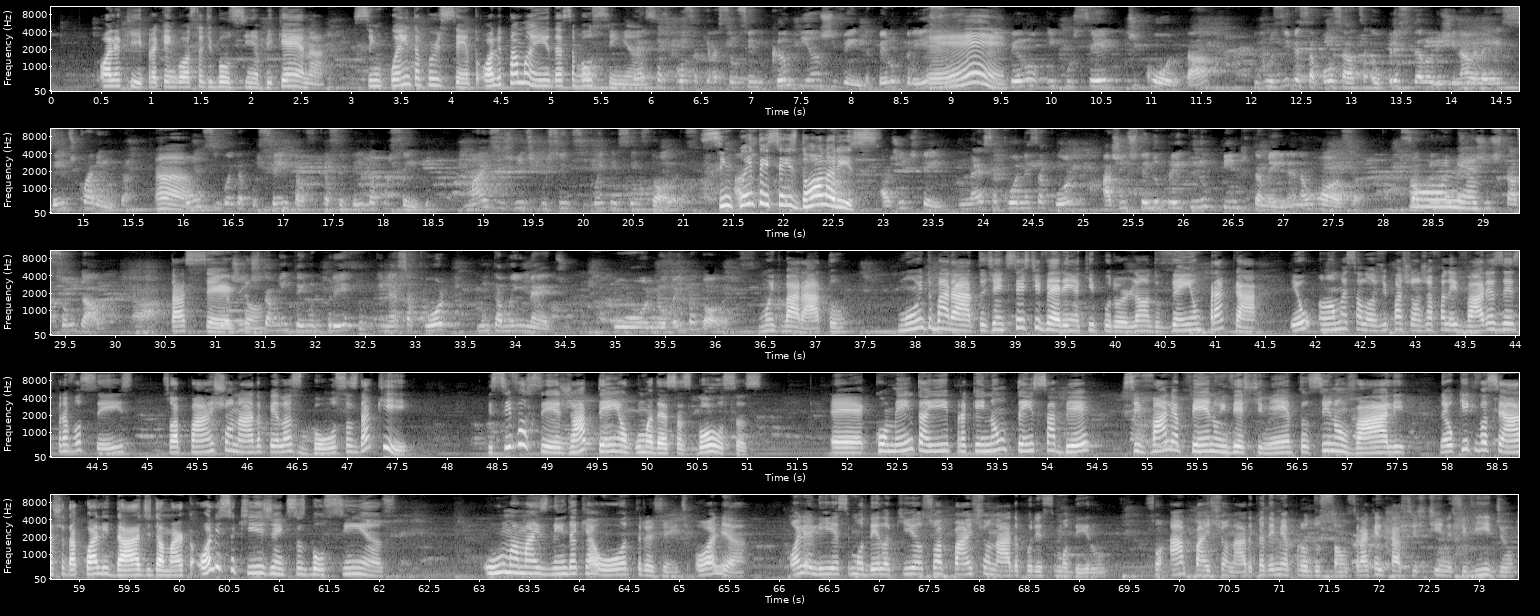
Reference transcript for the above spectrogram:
Olha aqui, para quem gosta de bolsinha pequena, 50%. Olha o tamanho dessa bolsinha. Essas bolsas aqui, elas estão sendo campeãs de venda pelo preço É. e, pelo, e por ser de couro, tá? Inclusive, essa bolsa, ela- o preço dela original ela é 140. Ah, Com 50%, ela fica 70%. Mais os 20%, 56 dólares. 56 dólares. A gente tem nessa cor, nessa cor. A gente tem no preto e no pink também, né? Não rosa. Só que no Olha. momento a gente tá sold tá? Tá E a certo. gente também tem no preto e nessa cor, num tamanho médio, por 90 dólares. Muito barato. Muito barato. Gente, se vocês estiverem aqui por Orlando, venham pra cá. Eu amo essa loja de paixão, já falei várias vezes pra vocês. Sou apaixonada pelas bolsas daqui. E se você já tem alguma dessas bolsas, é, comenta aí para quem não tem saber se vale a pena o investimento, se não vale, né? O que, que você acha da qualidade da marca? Olha isso aqui, gente, essas bolsinhas. Uma mais linda que a outra, gente. Olha, olha ali esse modelo aqui, eu sou apaixonada por esse modelo. Sou apaixonada. Cadê minha produção? Será que ele está assistindo esse vídeo?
